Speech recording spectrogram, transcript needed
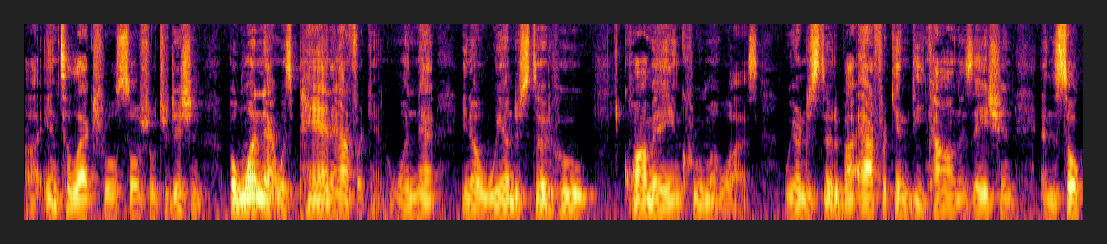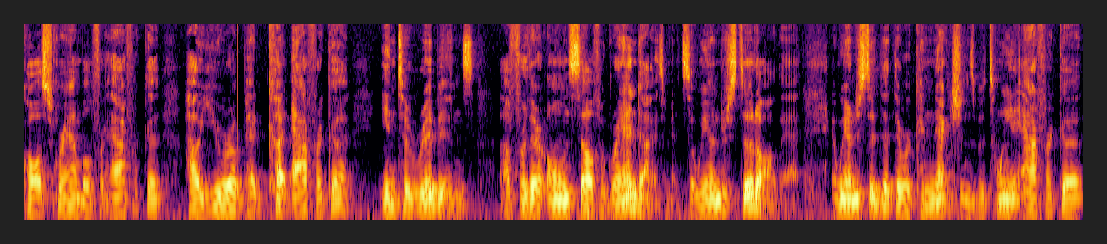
uh, intellectual, social tradition but one that was pan-African, one that, you know, we understood who Kwame Nkrumah was. We understood about African decolonization and the so-called scramble for Africa, how Europe had cut Africa into ribbons uh, for their own self-aggrandizement. So we understood all that. And we understood that there were connections between Africa,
